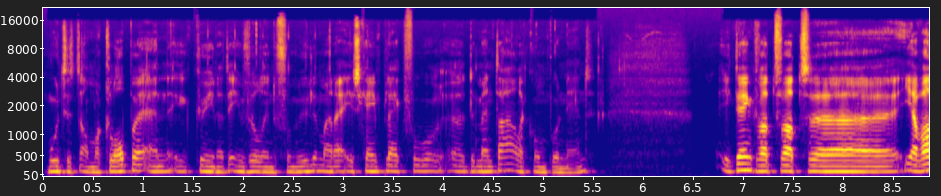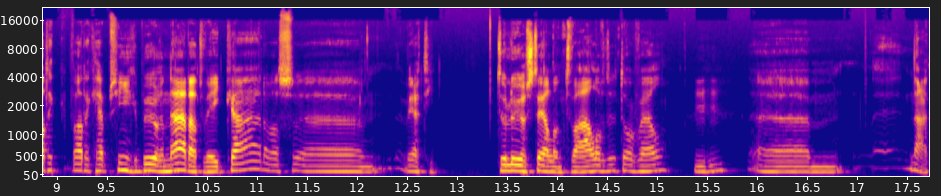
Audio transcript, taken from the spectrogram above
moet het allemaal kloppen en kun je dat invullen in de formule, maar daar is geen plek voor eh, de mentale component. Ik denk wat, wat, eh, ja, wat, ik, wat ik heb zien gebeuren na dat WK, dat was, werd hij teleurstellend twaalfde toch wel. Mhm. Ehm, nou,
